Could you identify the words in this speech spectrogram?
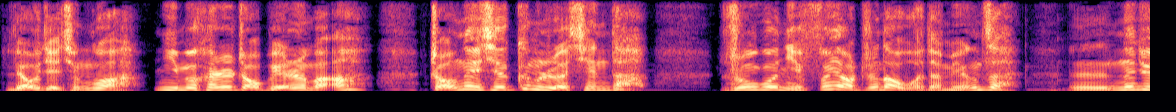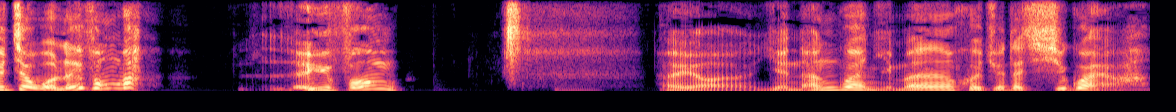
了解情况，你们还是找别人吧啊，找那些更热心的。如果你非要知道我的名字，嗯，那就叫我雷锋吧。雷锋。哎呀，也难怪你们会觉得奇怪啊，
